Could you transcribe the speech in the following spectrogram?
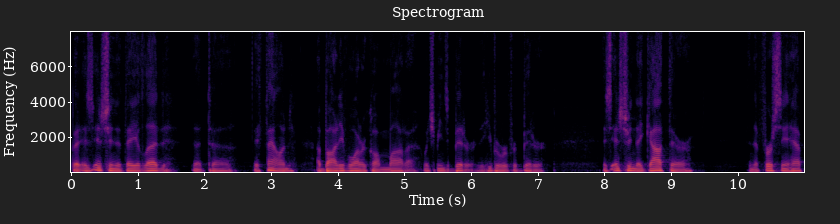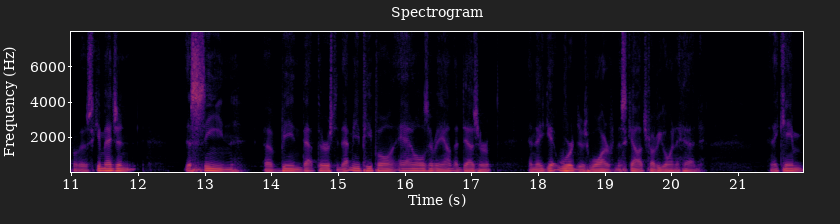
But it's interesting that they led that uh, they found a body of water called Mara, which means bitter, the Hebrew word for bitter. It's interesting they got there, and the first thing that happened was, can you imagine the scene of being that thirsty, that many people, and animals, everything out in the desert, and they get word there's water from the scouts probably going ahead And they came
